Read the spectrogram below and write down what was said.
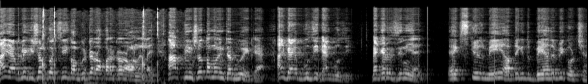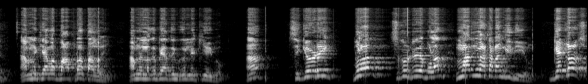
আমি অ্যাপ্লিকেশন করছি কম্পিউটার অপারেটর অনলাইন আর তিনশোতম ইন্টারভিউ এটা। আমি ব্যাগ বুঝি ব্যাগ বুঝি। ব্যাগের চিনি আই এক্সকিউজ মি আপনি কিন্তু বেয়াদবি করছেন। আপনি কি আমার বাপ না তালই? আপনার লোকে বেয়াদবি করলে কি হইব? হ্যাঁ? সিকিউরিটি বলান সিকিউরিটিরে বলান মারি মাথা ভাঙ্গি দিও। গেট লস্ট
